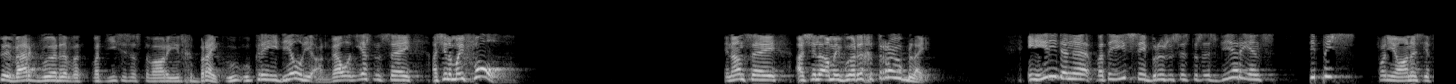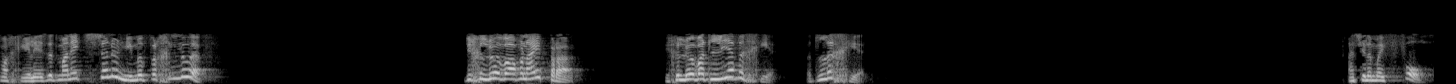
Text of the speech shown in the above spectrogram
twee werkwoorde wat wat Jesus as te ware hier gebruik? Hoe hoe kry jy deel hieraan? Wel, in eerste sê hy as julle my volg. En dan sê hy as julle aan my woorde getrou bly. En hierdie dinge wat hy hier sê broers en susters is weer eens tipies van Johannes Evangelie, is dit maar net sinonieme vir geloof. Die geloof waarvan hy praat. Die geloof wat lewe gee, wat lig gee. As jy my volg.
